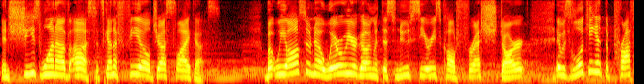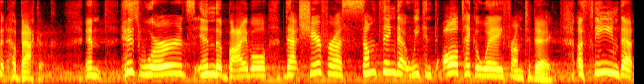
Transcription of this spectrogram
and she's one of us. It's going to feel just like us. But we also know where we are going with this new series called Fresh Start. It was looking at the prophet Habakkuk and his words in the Bible that share for us something that we can all take away from today. A theme that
